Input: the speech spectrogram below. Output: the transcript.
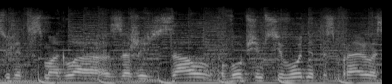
Сегодня ты смогла зажечь зал. В общем, сегодня ты справилась.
